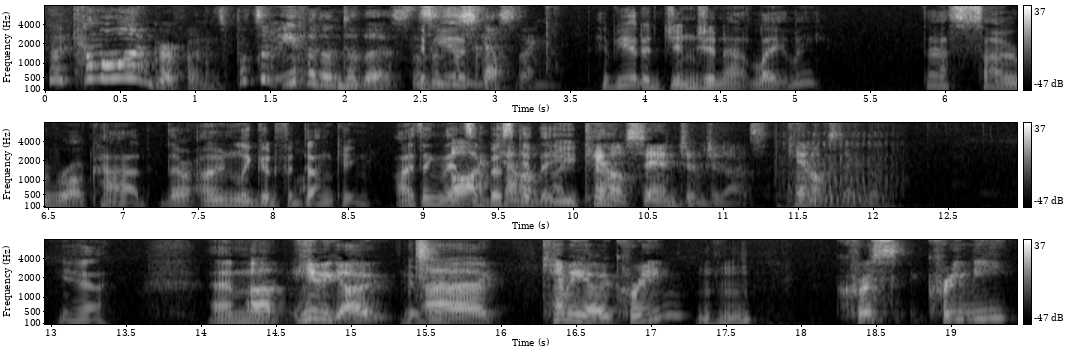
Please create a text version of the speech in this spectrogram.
Like, come on, Griffins. Put some effort into this. This Have is disgusting. Have you had a ginger nut lately? They're so rock hard. They're only good for dunking. I think that's Oh, a I biscuit cannot- that you cannot can't. stand ginger nuts. Cannot stand them. Yeah. Um, Um, here we go. Here we go. Uh, cameo cream. Mm-hmm. Cris- creamy,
